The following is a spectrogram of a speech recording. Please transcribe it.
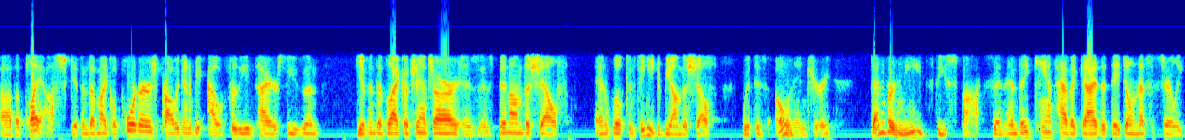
uh, the playoffs, given that Michael Porter is probably going to be out for the entire season, given that Vlatko Cancar has, has been on the shelf and will continue to be on the shelf with his own injury. Denver needs these spots, and, and they can't have a guy that they don't necessarily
